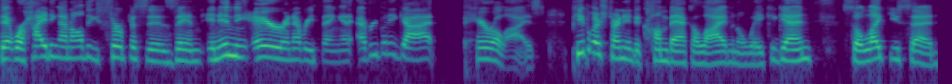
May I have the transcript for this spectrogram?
that were hiding on all these surfaces and, and in the air and everything. And everybody got paralyzed. People are starting to come back alive and awake again. So, like you said,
